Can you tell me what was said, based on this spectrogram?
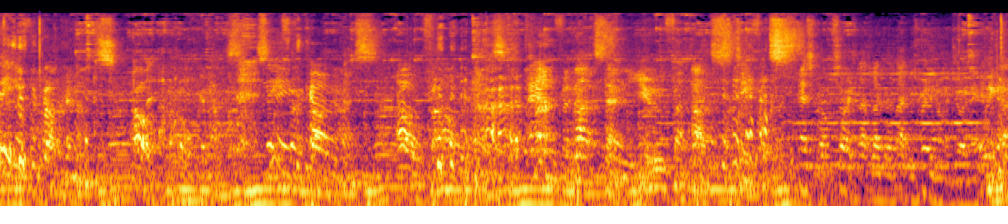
C for coconuts. O for coconuts. C for coconuts. O for coconuts. N for nuts and U for nuts. T for... Esther, I'm sorry for that logo. That was really not enjoying it. Here we go.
